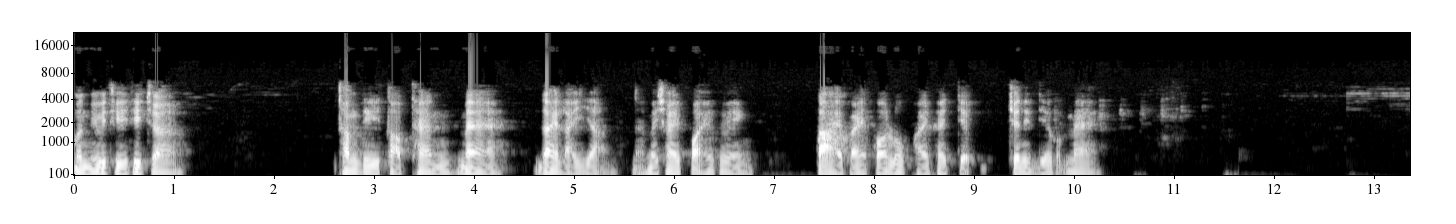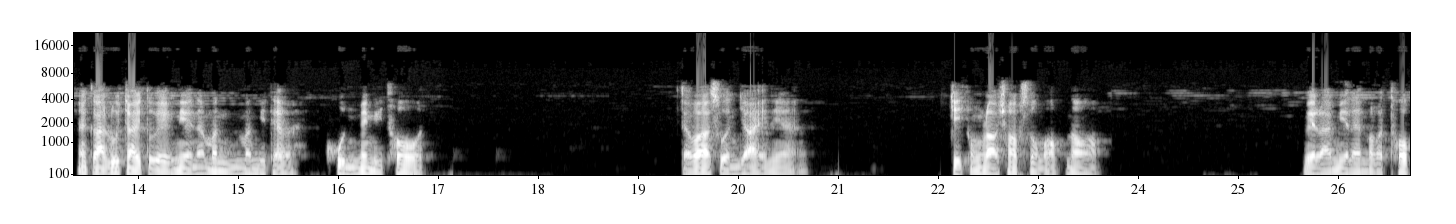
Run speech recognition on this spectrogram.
มันมีวิธีที่จะทำดีตอบแทนแม่ได้หลายอย่างนะไม่ใช่ปล่อยให้ตัวเองตายไปเพราะโรคภัยแค่เจ็บชนิดเดียวกับแม่ในการรู้ใจตัวเองเนี่ยนะมันมันมีแต่คุณไม่มีโทษ แต่ว่าส่วนใหญ่เนี่ย จิตของเราชอบส่งออกนอก เวลามีอะไรมากระทบ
